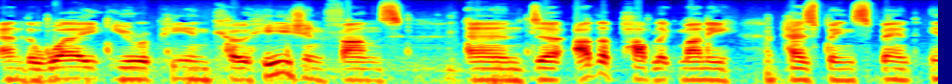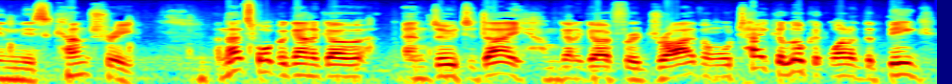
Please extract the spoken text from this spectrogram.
and the way European cohesion funds and uh, other public money has been spent in this country. And that's what we're going to go and do today. I'm going to go for a drive and we'll take a look at one of the big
